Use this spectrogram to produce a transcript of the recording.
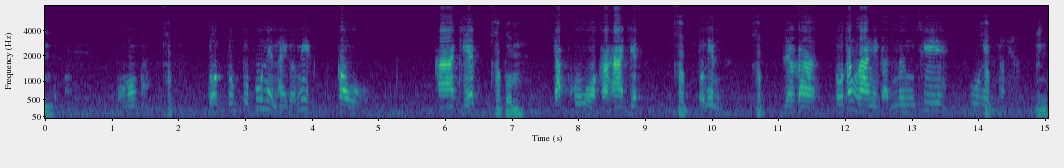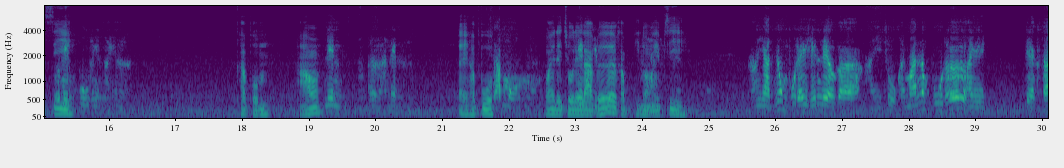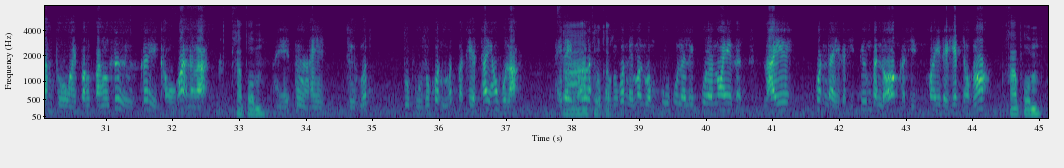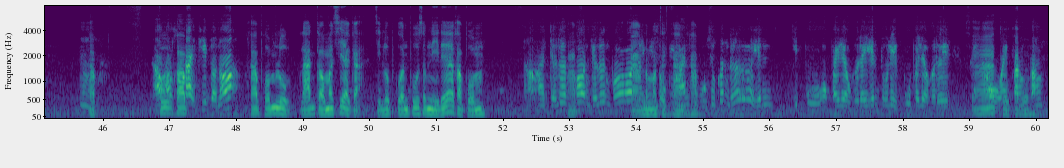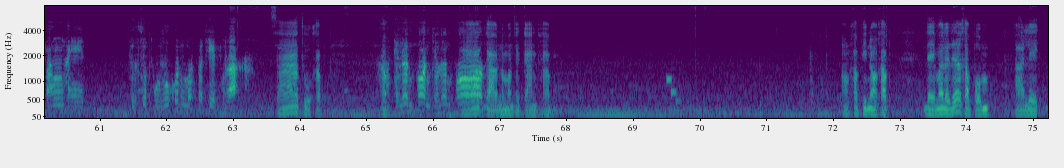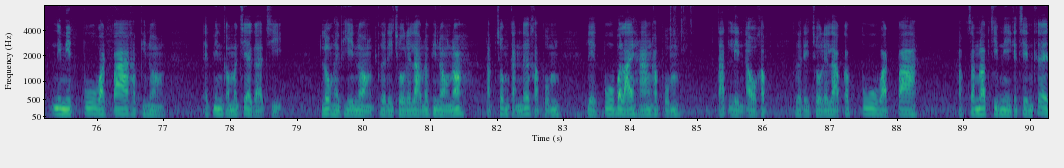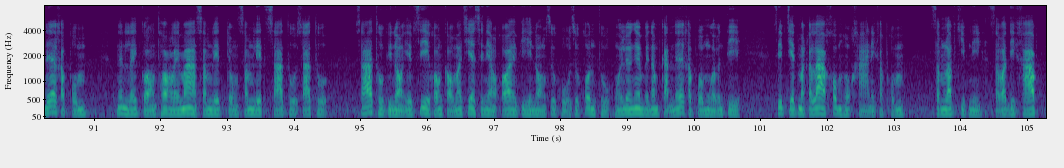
อ๋อๆครับ ตัวตัวตัวผู้เน้นให้ก็มีเก้าหาเจ็ดครับผมจับคู่ออกก็หาเจ็ดครับตัวเน้น ครับแล้วก็ตัวทั้งล่างนี่ก็หนึ่งสี่ผู้เน้นตัวเนี้ยหนึ่งตัวสี่เน้นผู้เน้นไหนเออครับผม เอาเน้นเออเน้นได้ครับปูสามหมองขอให้ได้โชว์ได้ลาบเด้อครับพี่น้องเอฟซีเอาญาติโยมผู้ใดเห็นแล้วก็ให้โชคให้มันน้ำปูเด้อให้แตกสามตัวให้ปังๆคือเคยเข้ามานั่นละ ครับผม ให้เออให้ถือหมดทุกผู้ทุกคนหมดประเทศไทยเฮาพุ่นละ ให้ได้หมดทุกผู้ทุกคนได้มารวมปูผู้ละเล็กผู้ละน้อยกันหลายคนใดก็สิตื้มกันดอกก็สิค่อยได้เฮ็ดดอกเนาะครับผม อืมครับ เอาปูเอาครับ ใต้คลิปแล้วเนาะครับผมลูกหลานเก่ามาเชียร์กะจิรบกวนผู้สำนีเด้อครับผม เอาเอาเจริญครับพรเจริญพรกราบนมัสการให้มีครับสุขมีหมันสุขคนเด้อเห็นจิตปูออกไปแล้วก็ได้เห็นตัวเลขปูไปแล้วก็เลยสาให้เอาธุให้ครัฟับงผมฟังฟังให้ถือสุขผู้ทุกคนหมดประเทศพุ่นละ สาธุครับ ครับเจริญพรเจริญพครับรกล่าวนมัสการครับ เอาครับพี่น้องครับได้มาแล้วเด้อครับ ผมอ่าเลขนิมิตปูวัดป้าครับพี่น้องแอดมินก็มาเชียร์กะจิลงให้พี่น้อง เพื่อได้โชคได้ลาบเนาะพี่น้องเนาะรับชมกันเด้อครับ ผมเลขปูบหลายหางครับ ผมตัดเลนเอาครับ เพื่อได้โชคได้ลาบกับปูวัดป่าครับสำหรับคลิปนี้ก็เช่นเคยเด้อครับ ผมเงินไหลกองทองไหลมาสำเร็จจงสำเร็จสาธุสาธุ สาธุพี่น้องเอฟซีของเก่ามาเชียร์ชแนลขอให้พี่น้องสุขหูสุขคนถูกหวยเรื่องเงินไปน้ำกันเด้อครับผมหัวบันที17มกราคม65นี่ครับผมสำหรับคลิปนี้ สวัสดีครับ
